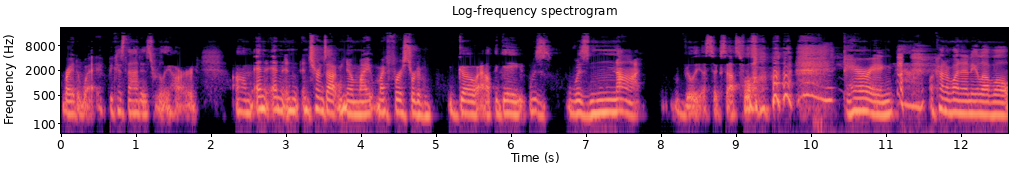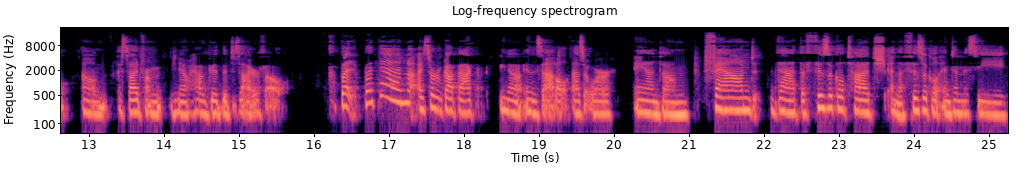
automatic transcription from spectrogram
right away, because that is really hard. Um, and, and, and, and turns out, you know, my, my first sort of go out the gate was, was not really a successful pairing kind of on any level um, aside from you know how good the desire felt. But but then i sort of got back you know in the saddle as it were and um, found that the physical touch and the physical intimacy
